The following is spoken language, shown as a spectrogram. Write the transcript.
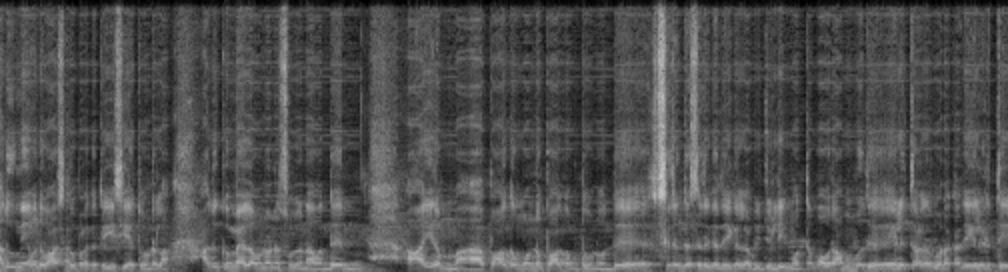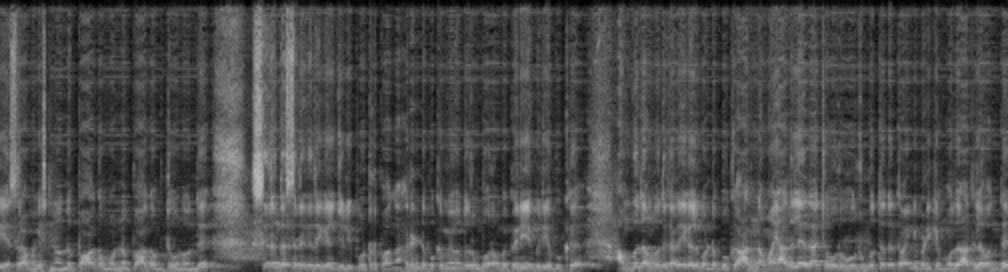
அதுவுமே வந்து வாசிப்பு பழக்கத்தை ஈஸியாக தோன்றலாம் அதுக்கு மேலே ஒன்று சொல்லணும்னா வந்து ஆயிரம் பாகம் ஒன்று பாகம் டூன்னு வந்து சிறந்த சிறுகதைகள் அப்படின்னு சொல்லி மொத்தமாக ஒரு ஐம்பது எழுத்தாளர் எழுத்தாளர்களோட கதைகள் எடுத்து எஸ். ராமகிருஷ்ணன் வந்து பாகம் ஒன்று பாகம் டூன்னு வந்து சிறந்த சிறுகதைகள் சொல்லி போட்டிருப்பாங்க. ரெண்டு புக்குமே வந்து ரொம்ப ரொம்ப பெரிய பெரிய புக்கு. ஐம்பது ஐம்பது கதைகள் கொண்ட புக்கு. அந்த மாதிரி அதில் ஏதாச்சும் ஒரு ஒரு புத்தகத்தை வாங்கி படிக்கும் போது அதில் வந்து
